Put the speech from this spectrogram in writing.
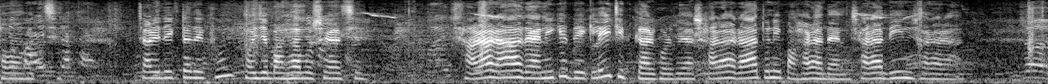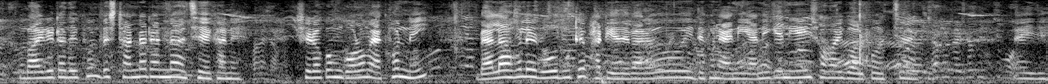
খাওয়া হচ্ছে। চারিদিকটা দেখুন, ওই যে বাঘা বসে আছে। সারা রাত অ্যানিকে দেখলেই চিৎকার করবে, আর সারা রাত উনি পাহারা দেন, সারা দিন সারা রাত। বাইরেটা দেখুন, বেশ ঠান্ডা ঠান্ডা আছে এখানে। সেরকম গরম এখন নেই, বেলা হলে রোদ উঠে ফাটিয়ে দেবে। আর ওই দেখুন অ্যানি, অ্যানিকে নিয়েই সবাই গল্প হচ্ছে আর কি। এই যে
